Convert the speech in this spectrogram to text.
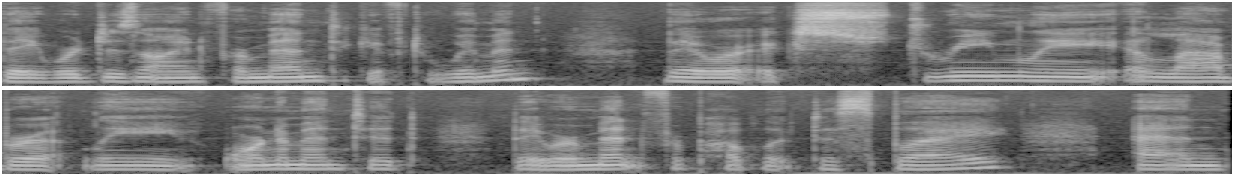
they were designed for men to give to women. They were extremely elaborately ornamented. They were meant for public display, and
